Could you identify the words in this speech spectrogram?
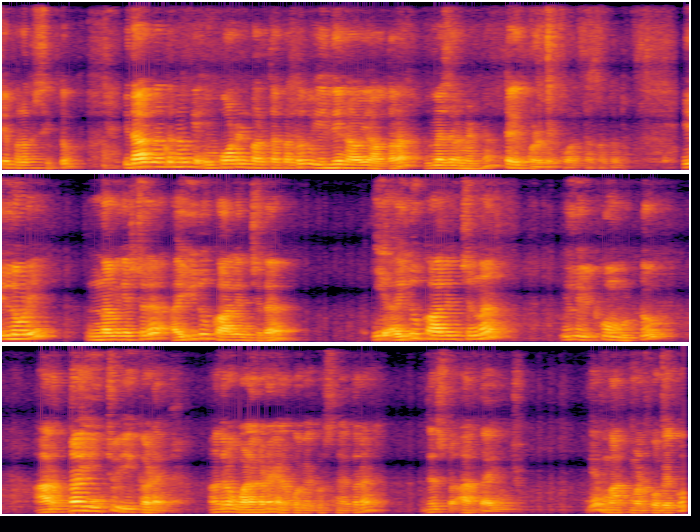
ಶೇಪ್ ಅನ್ನೋದು ಸಿಕ್ತು. ಇದಾದ ನಂತರ ನಮಗೆ ಇಂಪಾರ್ಟೆಂಟ್ ಬರ್ತಕ್ಕಂಥದ್ದು ಇಲ್ಲಿ ನಾವು ಯಾವ ಥರ ಮೆಜರ್ಮೆಂಟ್ನ ತೆಗೆದುಕೊಳ್ಬೇಕು ಅಂತಕ್ಕಂಥದ್ದು. ಇಲ್ಲಿ ನೋಡಿ, ನಮಗೆ ಎಷ್ಟಿದೆ? ಐದು ಕಾಲು ಇಂಚಿದೆ ಈ ಐದು ಕಾಲು ಇಂಚನ್ನ ಇಲ್ಲಿ ಇಟ್ಕೊಂಡ್ಬಿಟ್ಟು ಅರ್ಧ ಇಂಚು ಈ ಕಡೆ, ಅದರ ಒಳಗಡೆ ಎಳ್ಕೋಬೇಕು ಸ್ನೇಹಿತರೆ. ಜಸ್ಟ್ ಅರ್ಧ ಇಂಚು ಮಾರ್ಕ್ ಮಾಡ್ಕೋಬೇಕು.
